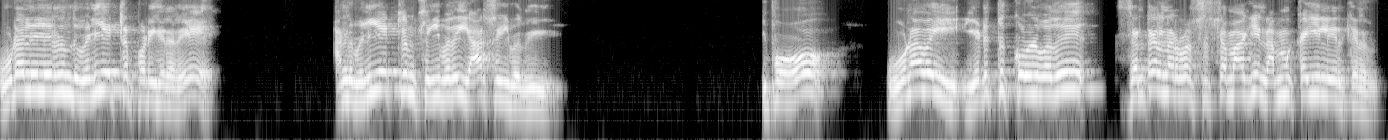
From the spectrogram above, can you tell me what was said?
உடலிலிருந்து வெளியேற்றப்படுகிறதே அந்த வெளியேற்றம் செய்வதை யார் செய்வது? இப்போ உணவை எடுத்துக்கொள்வது சென்ட்ரல் நர்வஸ் சிஸ்டமாகி நம்ம கையில் இருக்கிறது.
